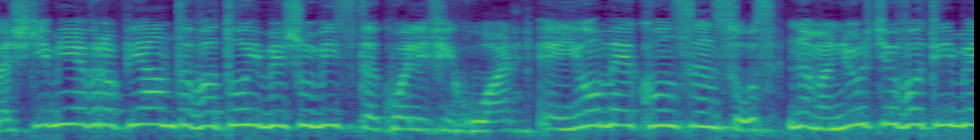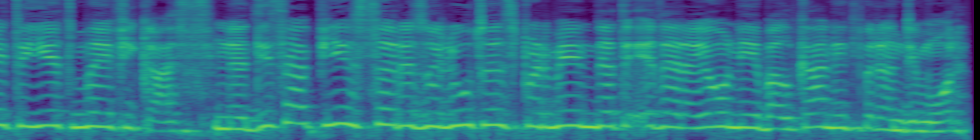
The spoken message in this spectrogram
Bashkimi Evropian të votojë me shumicë të kualifikuar. e jo me konsensus, në mënyrë që votimi të jetë më efikas. Në disa pjesë të rezolutës përmendet edhe rajoni i Ballkanit Perëndimor,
